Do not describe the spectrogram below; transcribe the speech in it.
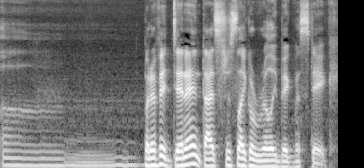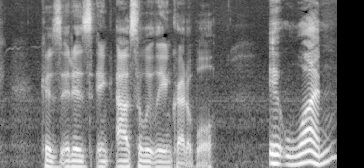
Um. But if it didn't, that's just like a really big mistake, because it is in- absolutely incredible. It won.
